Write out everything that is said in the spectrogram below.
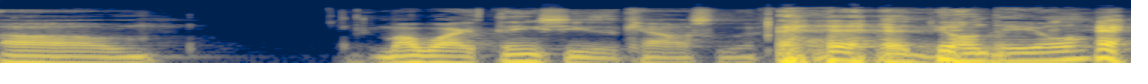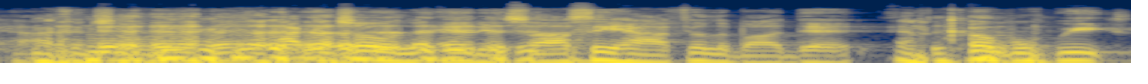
Um, my wife thinks she's a counselor. Don't they all? I control I control the edit, so I'll see how I feel about that in a couple weeks.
